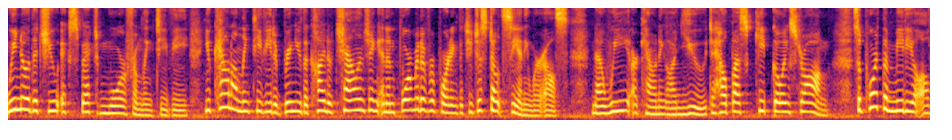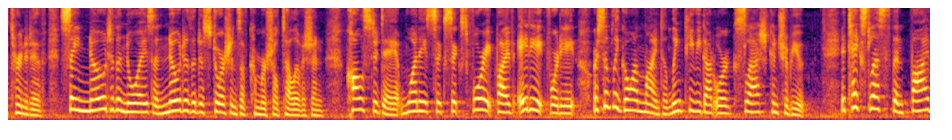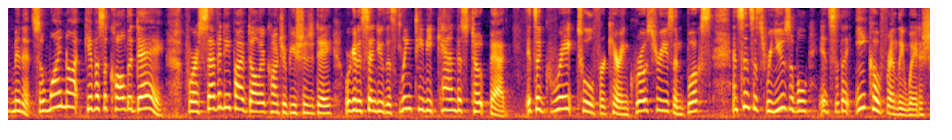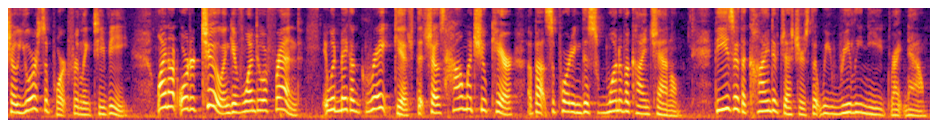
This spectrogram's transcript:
We know that you expect more from Link TV. You count on Link TV to bring you the kind of challenging and informative reporting that you just don't see anywhere else. Now we are counting on you to help us keep going strong. Support the media alternative. Say no to the noise and no to the distortions of commercial television. Call us today at 1-866-485-8848 or simply go online to linktv.org/contribute. It takes less than five minutes, so why not give us a call today? For a $75 contribution today, we're going to send you this Link TV Canvas tote bag. It's a great tool for carrying groceries and books, and since it's reusable, it's the eco friendly way to show your support for Link TV. Why not order two and give one to a friend? It would make a great gift that shows how much you care about supporting this one of a kind channel. These are the kind of gestures that we really need right now.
